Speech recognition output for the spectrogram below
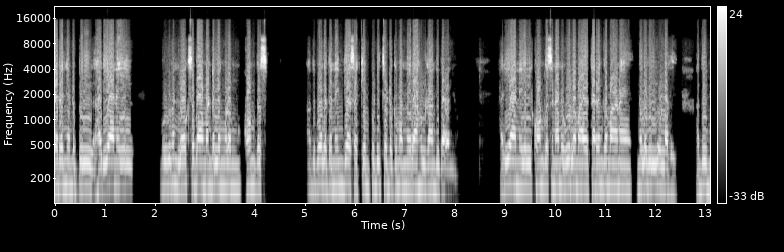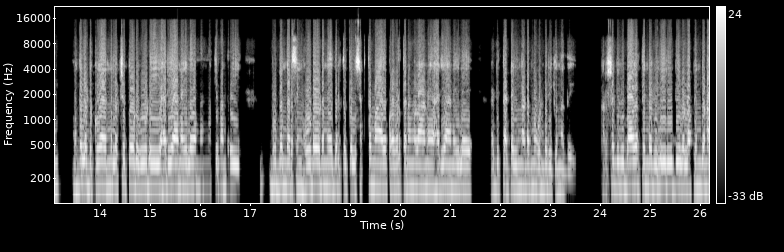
തെരഞ്ഞെടുപ്പിൽ ഹരിയാനയിൽ മുഴുവൻ ലോക്സഭാ മണ്ഡലങ്ങളും കോൺഗ്രസ് അതുപോലെ തന്നെ ഇന്ത്യ സഖ്യം പിടിച്ചെടുക്കുമെന്ന് രാഹുൽ ഗാന്ധി പറഞ്ഞു. ഹരിയാനയിൽ കോൺഗ്രസിന് അനുകൂലമായ തരംഗമാണ് നിലവിൽ ഉള്ളത്. അത് മുതലെടുക്കുക എന്ന ലക്ഷ്യത്തോടു കൂടി ഹരിയാനയിലെ മുൻ മുഖ്യമന്ത്രി ഭൂപന്ദർ സിംഗ് ഹൂഡയുടെ നേതൃത്വത്തിൽ ശക്തമായ പ്രവർത്തനങ്ങളാണ് ഹരിയാനയിലെ അടിത്തട്ടിൽ നടന്നുകൊണ്ടിരിക്കുന്നത്. കർഷക വിഭാഗത്തിന്റെ വലിയ രീതിയിലുള്ള പിന്തുണ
